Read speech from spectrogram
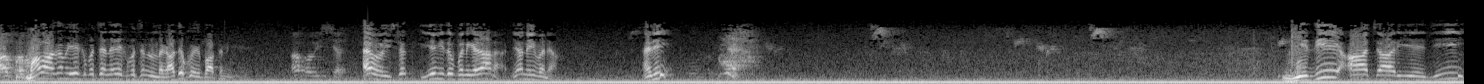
अभ- महाभाग एक वचन एक वचन लगा दो कोई बात नहीं। है अभविष्यत् अभविष्य ये भी तो बन गया ना या नहीं बना? है जी? यदि आचार्य जी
